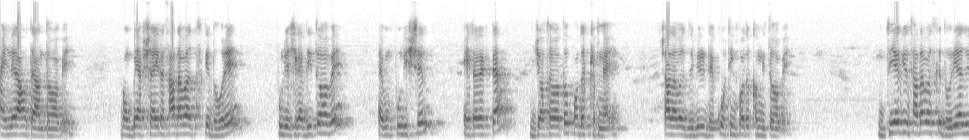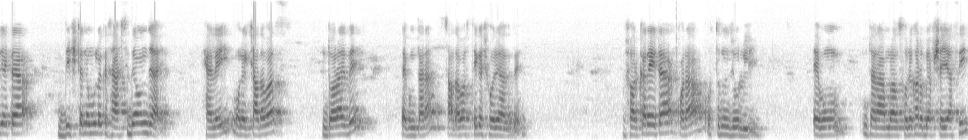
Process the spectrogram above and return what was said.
আইনের আওতায় আনতে হবে এবং ব্যবসায়ীরা চাঁদাবাজকে ধরে পুলিশকে কাছে দিতে হবে এবং পুলিশের এটার একটা যথাযথ পদক্ষেপ নেয়। চাঁদাবাজদের বিরুদ্ধে কঠিন পদক্ষেপ নিতে হবে। দু একজন চাঁদাবাজকে ধরিয়া যদি একটা দৃষ্টান্তমূলক শাস্তি দেওয়া যায়, হলেই অনেক চাঁদাবাজ ডরাইবে এবং তারা চাঁদাবাজ থেকে সরে আসবে। সরকারে এটা করা অত্যন্ত জরুরি। এবং যারা আমরা ছোটোখাটো ব্যবসায়ী আছি,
